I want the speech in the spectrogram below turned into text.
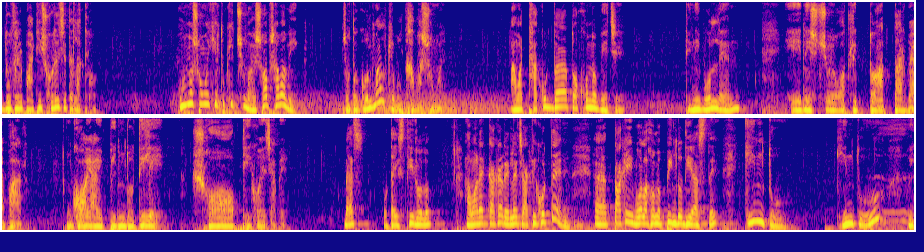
দুধের বাটি সরে যেতে লাগল। অন্য সময় কিন্তু কিচ্ছু নয় সব স্বাভাবিক। যত গোলমাল কেবল খাবার সময়। আমার ঠাকুরদা তখনও বেঁচে। তিনি বললেন এ নিশ্চয় অতৃপ্ত আত্মার ব্যাপার। গয়ায় পিণ্ড দিলে সব ঠিক হয়ে যাবে। ব্যাস ওটাই স্থির হলো। আমার এক কাকা রেলে চাকরি করতেন তাকেই বলা হলো পিণ্ড দিয়ে আসতে। কিন্তু কিন্তু ওই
